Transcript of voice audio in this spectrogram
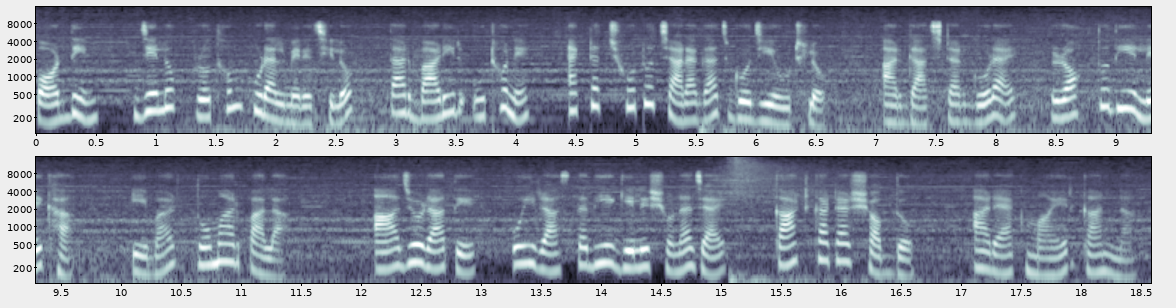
পরদিন যে লোক প্রথম কুড়াল মেরেছিল, তার বাড়ির উঠোনে একটা ছোট চারা গাছ গজিয়ে উঠল, আর গাছটার গোড়ায় রক্ত দিয়ে লেখা, এবার তোমার পালা। আজও রাতে ওই রাস্তা দিয়ে গেলে শোনা যায় কাঠ কাটার শব্দ আর এক মায়ের কান্না।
